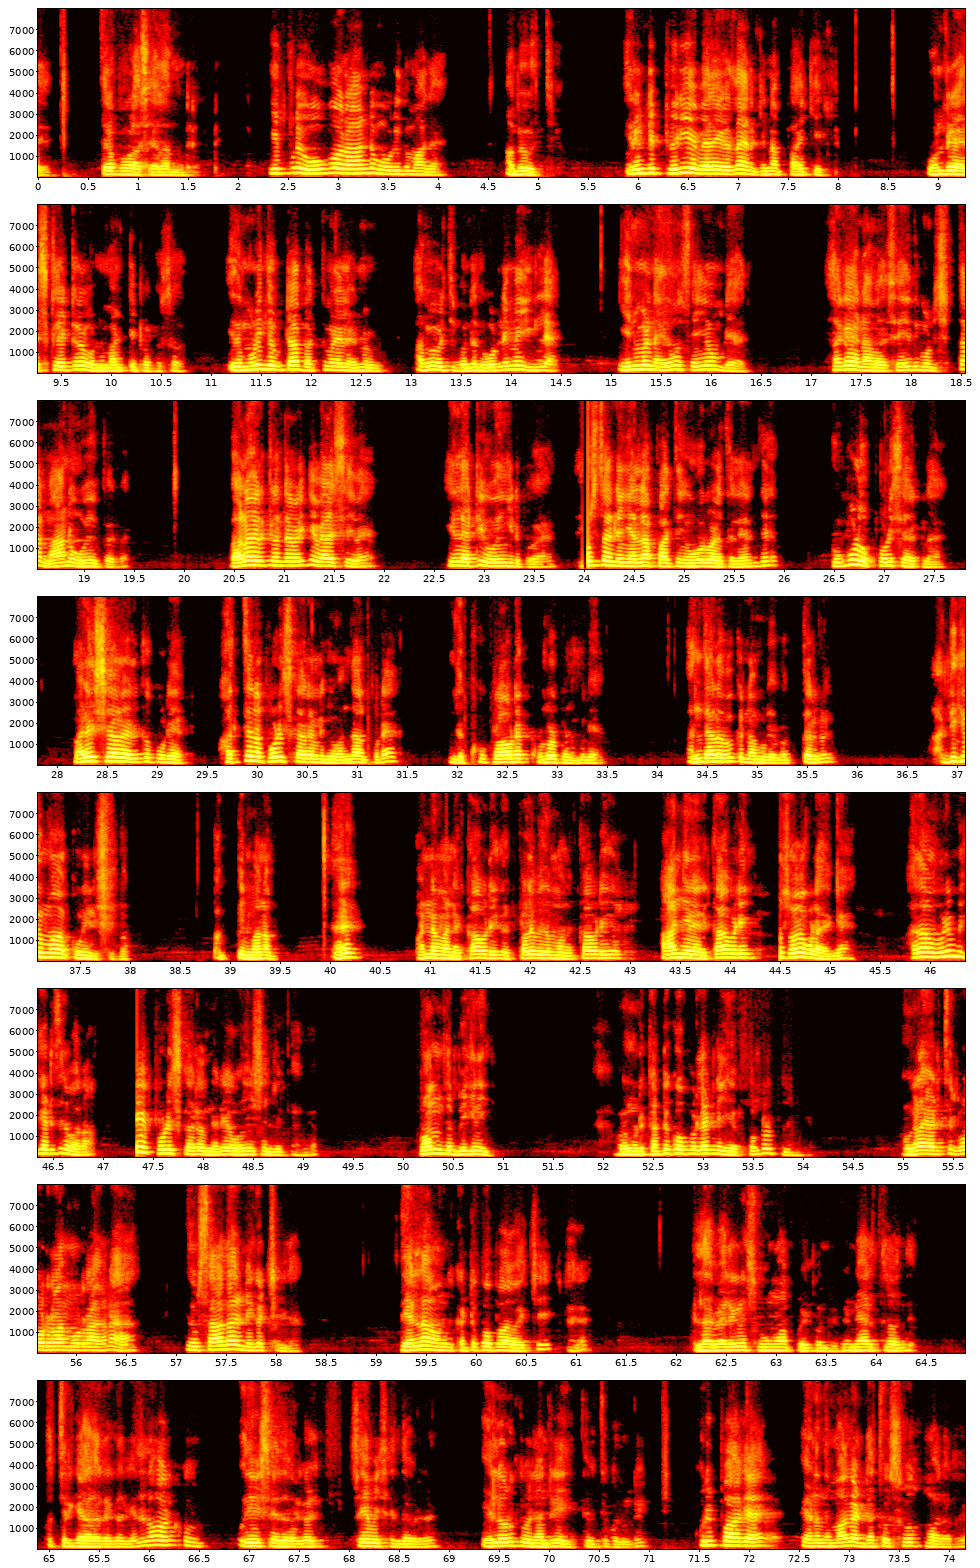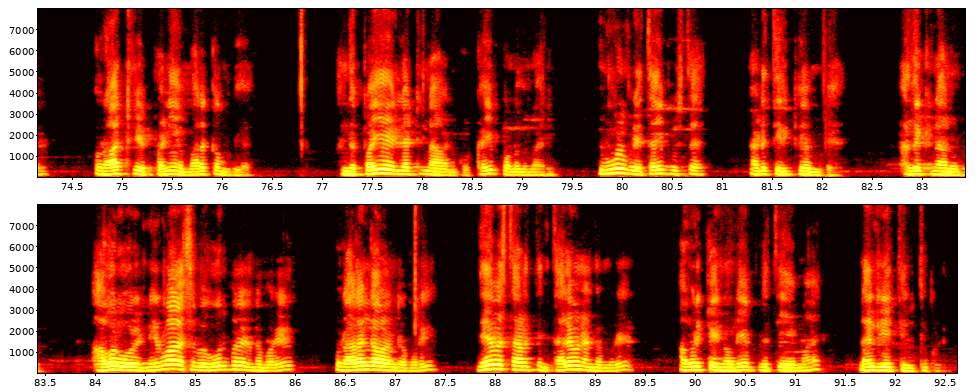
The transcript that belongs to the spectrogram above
திறப்பு விழா செய்யலாம் என்று. இருக்கிறேன். இப்படி ஒவ்வொரு ஆண்டும் ஒரு விதமான அபிவிருத்தி. இரண்டு பெரிய வேலைகள் தான் எனக்கு இன்னும் பாக்கி இருக்கு. ஒன்று எஸ்கலேட்டர் ஒன்று மல்டிபர்பஸ் இது முடிந்து விட்டால் பத்து மணியில் இன்னும் அபிவிருத்தி பண்ணுறது ஒன்றுமே இல்லை. இனிமேல் நான் எதுவும் செய்யவும் முடியாது. ஆக நான் அதை செய்து முடிச்சுட்டு தான் நானும் ஓய்வு பெறுவேன். பலம் இருக்கிற வரைக்கும் வேலை செய்வேன். இல்லாட்டி ஒதுங்கிட்டு போவேன். ஹூஸ்டன் நீங்கள் எல்லாம் பார்த்தீங்க ஊர்வலத்துலேருந்து இவ்வளோ போலீஸாக இருக்கலாம் மலேசியாவில் இருக்கக்கூடிய அத்தனை போலீஸ்காரர்கள் இங்கே வந்தால் கூட இந்த க்ரௌடை கண்ட்ரோல் பண்ண முடியாது. அந்த அளவுக்கு நம்முடைய பக்தர்கள் அதிகமாக கூடிடுச்சு பக்தி மனம் அஹ், வண்ண வண்ண காவடிகள் பலவிதமான காவடிகள் ஆஞ்சநேயர் காவடி சொல்லக்கூடாதுங்க. அதான் விரும்பி எடுத்துகிட்டு வரான். நிறைய போலீஸ்காரர் நிறைய உதவி செஞ்சுருக்காங்க. ஃப்ரம் த பிகினிங் உங்களுடைய கட்டுக்கோப்பு இல்லாட்டி நீங்கள் கண்ட்ரோல் பண்ணுங்க. அவங்களாம் எடுத்துகிட்டு ஓடுறலாம் ஓடுறாங்கன்னா இது ஒரு சாதாரண நிகழ்ச்சி இல்லை. இதெல்லாம் அவங்க கட்டுக்கோப்பாக வச்சு எல்லா வேலைகளும் சுகமாக போய் கொண்டிருக்கு நேரத்தில் வந்து பத்திரிகையாளர்கள் எல்லோருக்கும் உதவி செய்தவர்கள் சேவை செய்தவர்கள் எல்லோருக்கும் நன்றியை தெரிவித்துக் கொள்கிறேன் குறிப்பாக எனது மகன் டாக்டர் சிவகுமார் அவர்கள் ஒரு ஆற்றிய பணியை மறக்க முடியாது. அந்த பையன் இல்லாட்டி நான் எனக்கு கை போனது மாதிரி இவ்வளவு தைப்பூசத்தை நடத்தியிருக்கவே முடியாது. அதுக்கு நான் அவர் ஒரு நிர்வாக சபை உறுப்பினர் என்ற முறையில் ஒரு அரங்காவல் என்ற முறையில் தேவஸ்தானத்தின் தலைவன் என்ற முறையில் அவருக்கு என்னுடைய பிரத்யேகமாக நன்றியை தெரிவித்துக் கொள்கிறேன்.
